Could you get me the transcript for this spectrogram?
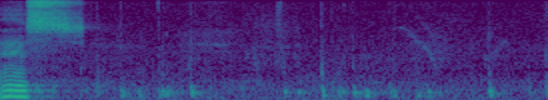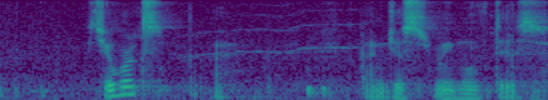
S still works. Just remove this.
